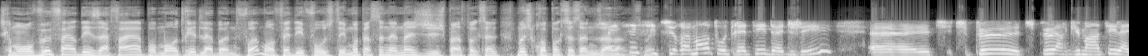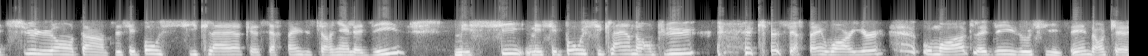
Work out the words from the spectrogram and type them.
C'est comme on veut faire des affaires pour montrer de la bonne foi, mais on fait des faussetés. Moi, personnellement, je, je pense pas que ça... Moi, je crois pas que ça, ça nous Ben, avance. Si tu remontes au traité de G, euh, tu, tu peux tu peux argumenter là-dessus longtemps. C'est pas aussi clair que certains historiens le disent, mais si mais c'est pas aussi clair non plus que certains warriors ou Mohawks le disent aussi. tu sais. Donc, euh,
